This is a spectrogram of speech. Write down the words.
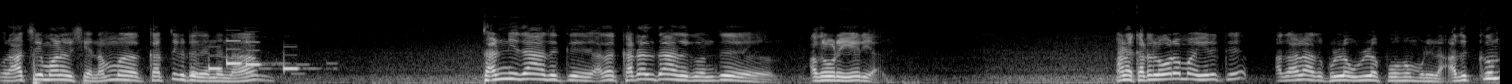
ஒரு ஆச்சரியமான விஷயம். நம்ம கற்றுக்கிட்டது என்னென்னா தண்ணி தான் அதுக்கு அதாவது கடல் தான் அதுக்கு வந்து அதோட ஏரியா. ஆனால் கடலோரமாக இருக்குது அதால் அதுக்குள்ளே உள்ளே போக முடியல. அதுக்கும்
